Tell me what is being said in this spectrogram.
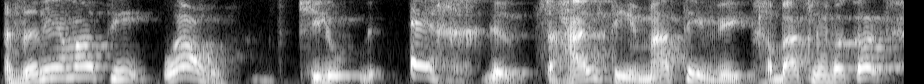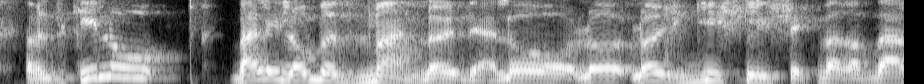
אז אני אמרתי, וואו, כאילו, איך, צהלתי, אימדתי והתחבקנו והכל, אבל זה כאילו, בא לי לא בזמן, לא יודע, לא, לא, לא הרגיש לי שכבר עבר,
